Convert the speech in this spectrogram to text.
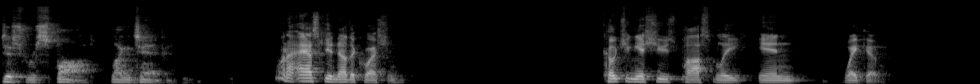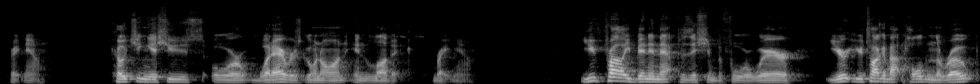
just respond like a champion. I want to ask you another question. Coaching issues possibly in Waco right now. Coaching issues or whatever is going on in Lubbock right now. You've probably been in that position before where you're you're talking about holding the rope.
